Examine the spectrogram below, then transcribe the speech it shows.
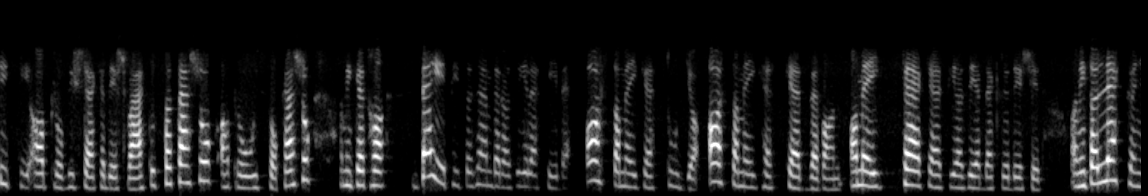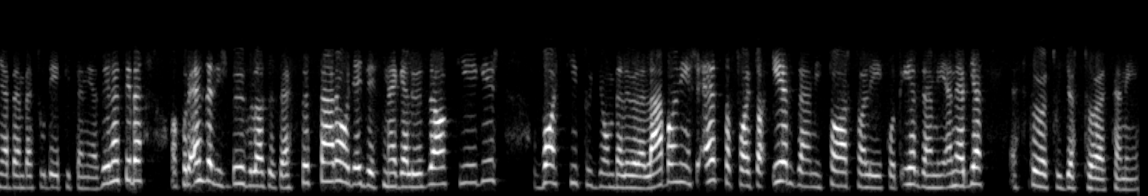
pici, apró viselkedés változtatások, apró új szokások, amiket ha beépít az ember az életébe azt, amelyiket tudja, azt, amelyikhez kedve van, amelyik felkelti az érdeklődését, amit a legkönnyebben be tud építeni az életébe, akkor ezzel is bővül az az eszköztára, hogy egyrészt megelőzze a kiégést, vagy ki tudjon belőle lábalni, és ezt a fajta érzelmi tartalékot, érzelmi energiát, ezt föl tudja tölteni,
